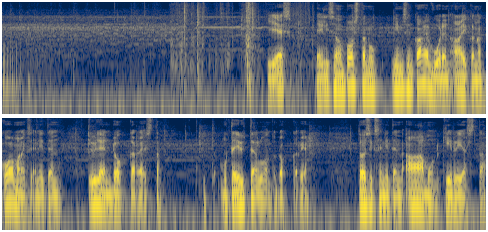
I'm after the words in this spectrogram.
kolme. Yes. Eli se on postannut viimeisen kahden vuoden aikana kolmanneksi eniten Ylen dokkareista, mutta ei yhtään luontodokkaria. Toiseksi eniten Aamun kirjasta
